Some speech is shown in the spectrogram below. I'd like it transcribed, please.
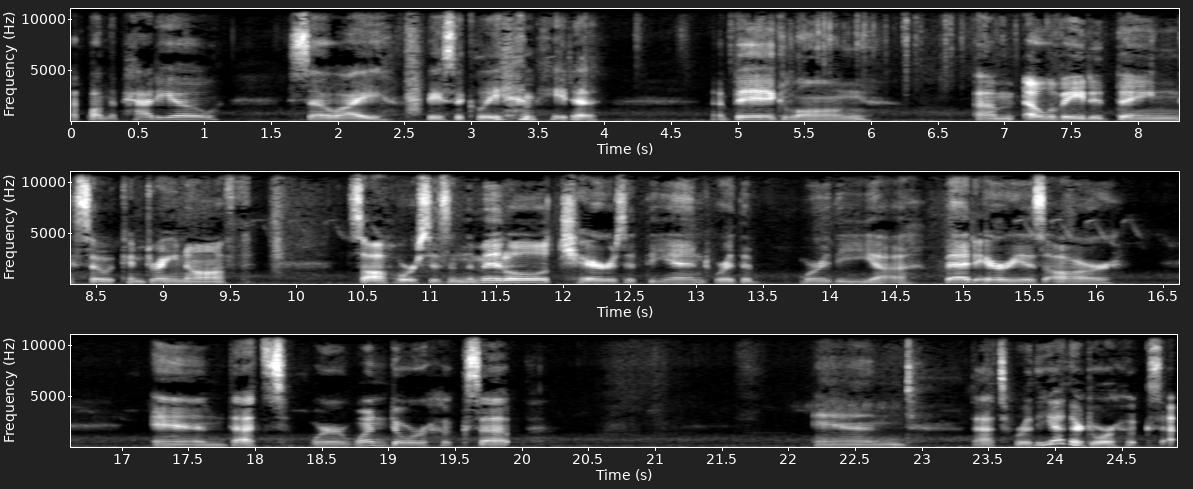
up on the patio. So I basically made a, a big, long, um, elevated thing so it can drain off. Sawhorses in the middle, chairs at the end where the where the uh, bed areas are. And that's where one door hooks up. And that's where the other door hooks up.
